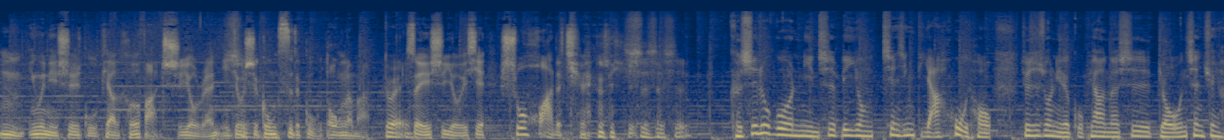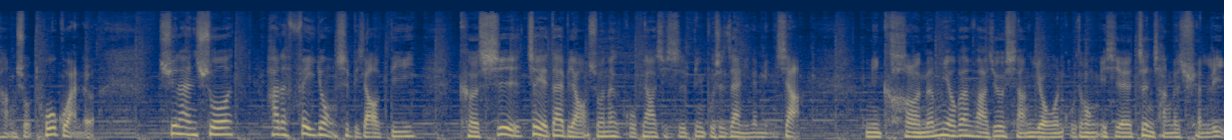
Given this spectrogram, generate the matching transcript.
嗯，因为你是股票的合法持有人，你就是公司的股东了嘛，对，所以是有一些说话的权利。是是是。可是，如果你是利用现金抵押户头，就是说你的股票呢是由证券行所托管的，虽然说它的费用是比较低，可是这也代表说那个股票其实并不是在你的名下，你可能没有办法就享有股东一些正常的权利。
